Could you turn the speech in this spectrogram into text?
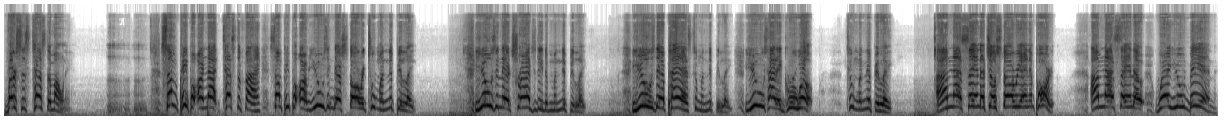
versus testimony. Mm-hmm. Some people are not testifying. Some people are using their story to manipulate using their tragedy to manipulate, use their past to manipulate, use how they grew up to manipulate. I'm not saying that your story ain't important. I'm not saying that where you've been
